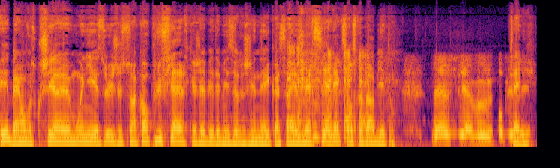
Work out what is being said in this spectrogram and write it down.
Eh bien, on va se coucher euh, moins niaiseux. Je suis encore plus fier que j'avais de mes origines écossaises. Merci, Alex. on se reparle bientôt. Merci à vous. Salut.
